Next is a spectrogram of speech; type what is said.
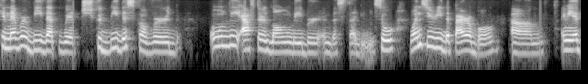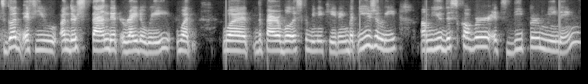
can never be that which could be discovered only after long labor in the study. So once you read the parable, um, I mean, it's good if you understand it right away, what what the parable is communicating, but usually um, you discover its deeper meaning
